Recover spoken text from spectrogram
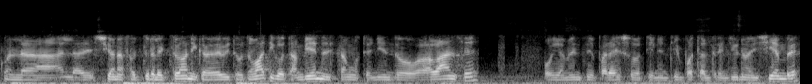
con la, la adhesión a factura electrónica de débito automático, también estamos teniendo avances. Obviamente para eso tienen tiempo hasta el 31 de diciembre.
